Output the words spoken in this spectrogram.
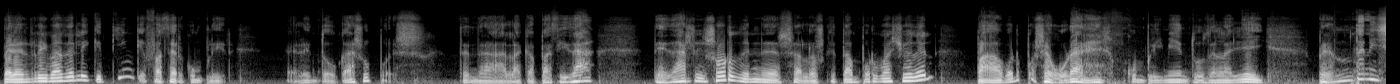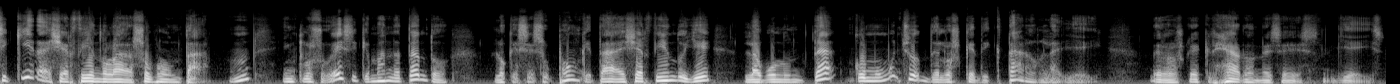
pero arriba de él y que tiene que hacer cumplir. Él en todo caso pues tendrá la capacidad de darles órdenes a los que están por bajo de él para bueno pues asegurar el cumplimiento de la ley. Pero no está ni siquiera ejerciendo la su voluntad incluso ese que manda tanto lo que se supone que está ejerciendo y la voluntad como mucho de los que dictaron la ley de los que crearon esas leyes.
